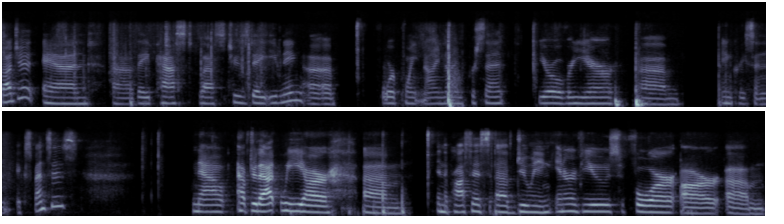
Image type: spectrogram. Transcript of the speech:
budget, and uh, they passed last Tuesday evening uh, 4.99% year-over-year um, increase in expenses. Now, after that, we are um, in the process of doing interviews for our um,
